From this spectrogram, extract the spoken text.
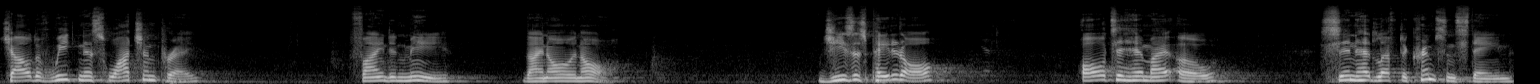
Child of weakness, watch and pray. Find in me thine all in all. Jesus paid it all. Yes. All to him I owe. Sin had left a crimson stain.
